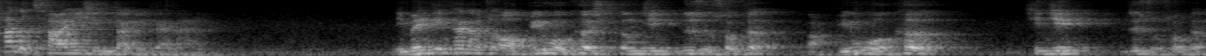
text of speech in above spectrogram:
它的差异性到底在哪里？你们一定看到说哦，丙火克庚金，日主受克啊，丙火克辛金，日主受克。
